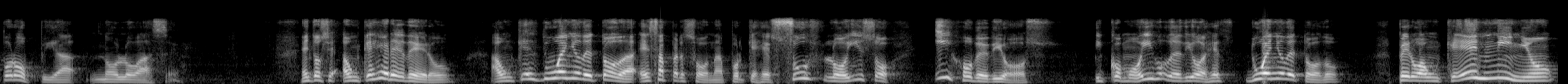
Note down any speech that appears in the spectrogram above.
propia no lo hace. Entonces, aunque es heredero, aunque es dueño de toda esa persona, porque Jesús lo hizo hijo de Dios, y como hijo de Dios es dueño de todo, pero aunque es niño,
